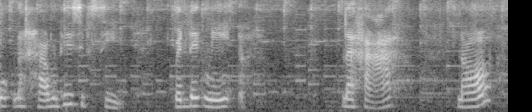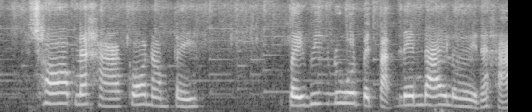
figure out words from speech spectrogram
คนะคะ วันที่ 14 เป็นเลขนี้นะคะเนาะชอบนะคะก็นำไปไปวิ่งรูดไปตัดเล่นได้เลยนะคะ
